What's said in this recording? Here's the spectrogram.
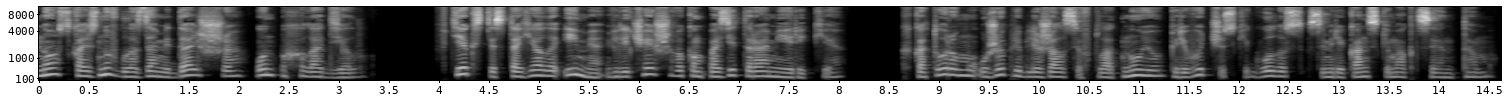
Но, скользнув глазами дальше, он похолодел. В тексте стояло имя величайшего композитора Америки, к которому уже приближался вплотную переводческий голос с американским акцентом.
